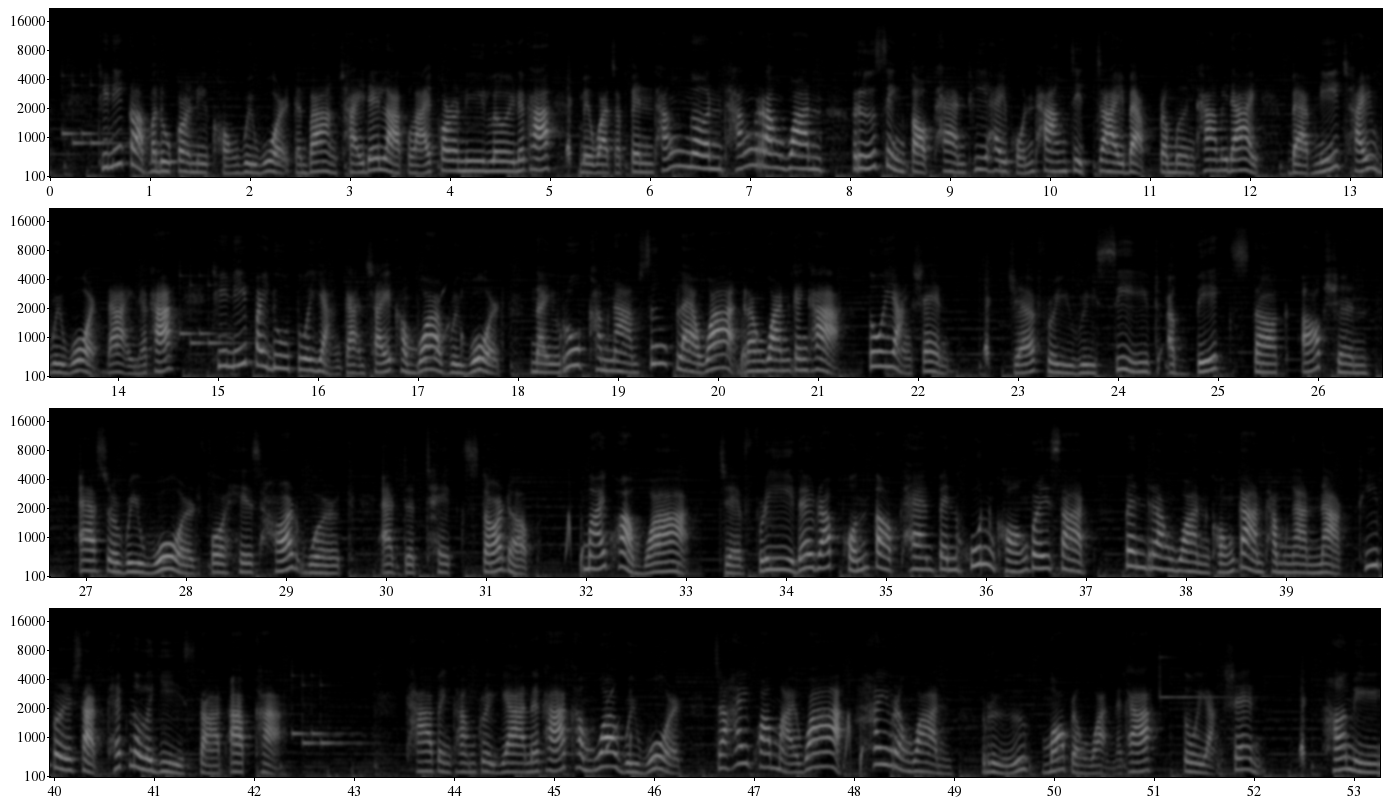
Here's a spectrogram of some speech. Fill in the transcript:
ทีนี้กลับมาดูกรณีของ reward กันบ้าง ใช้ได้หลากหลายกรณีเลยนะคะ ไม่ว่าจะเป็นทั้งเงินทั้งรางวัล หรือสิ่งตอบแทนที่ให้ผลทางจิตใจแบบประเมินค่าไม่ได้ แบบนี้ใช้ reward ได้นะคะ ทีนี้ไปดูตัวอย่างการใช้คำว่า reward ในรูปคำนามซึ่งแปลว่ารางวัลกันค่ะ ตัวอย่างเช่น Jeffrey received a big stock option as a reward for his hard work at the tech startup หมายความว่า เจฟฟรีย์ได้รับผลตอบแทนเป็นหุ้นของบริษัท เป็นรางวัลของการทำงานหนักที่บริษัทเทคโนโลยีสตาร์ทอัพค่ะ ถ้าเป็นคำกริยานะคะคำว่า reward จะให้ความหมายว่าให้รางวัล หรือมอบรางวัลนะคะ ตัวอย่างเช่น Honey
